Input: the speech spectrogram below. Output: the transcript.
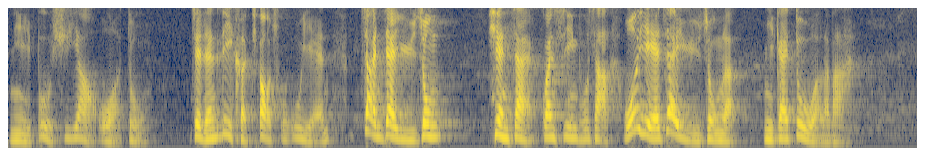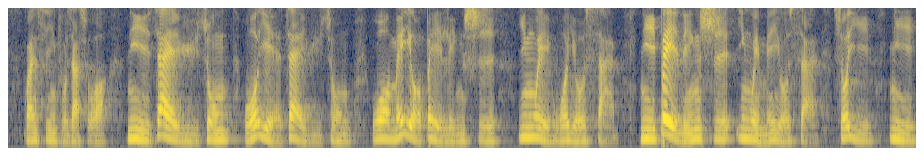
你不需要我渡。”这人立刻跳出屋檐，站在雨中。现在，观世音菩萨，我也在雨中了，你该渡我了吧？观世音菩萨说：“你在雨中，我也在雨中，我没有被淋湿，因为我有伞；你被淋湿，因为没有伞。所以你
